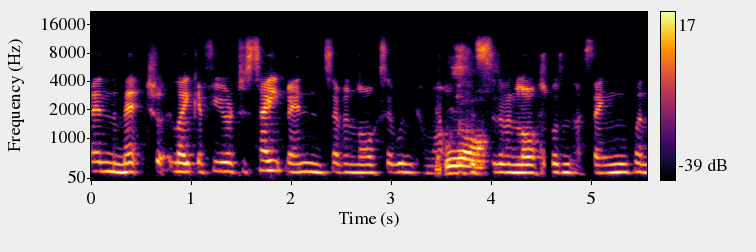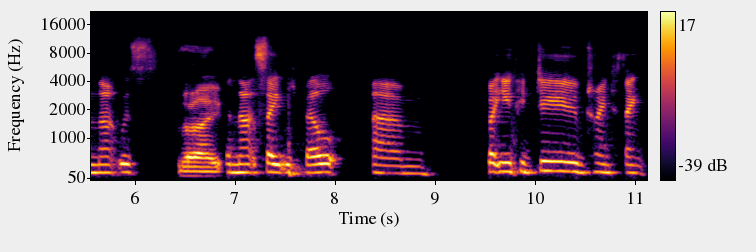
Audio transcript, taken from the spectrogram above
in the metro. Like if you were to type in Seven Lochs, it wouldn't come up no. because Seven Lochs wasn't a thing when that was right when that site was built. Um, but you could do. I'm trying to think.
